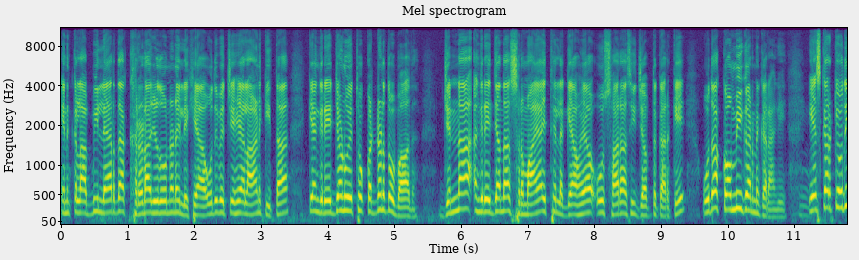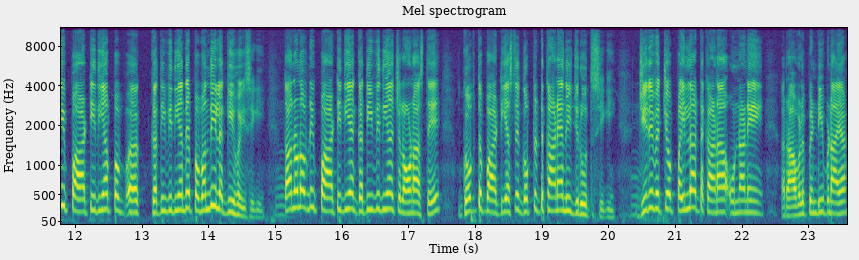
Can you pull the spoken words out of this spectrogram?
ਇਨਕਲਾਬੀ ਲਹਿਰ ਦਾ ਖਰੜਾ ਜਦੋਂ ਉਹਨਾਂ ਨੇ ਲਿਖਿਆ ਉਹਦੇ ਵਿੱਚ ਇਹ ਐਲਾਨ ਕੀਤਾ ਕਿ ਅੰਗਰੇਜ਼ਾਂ ਨੂੰ ਇੱਥੋਂ ਕੱਢਣ ਤੋਂ ਬਾਅਦ ਜਿੰਨਾ ਅੰਗਰੇਜ਼ਾਂ ਦਾ ਸਰਮਾਇਆ ਇੱਥੇ ਲੱਗਿਆ ਹੋਇਆ, ਉਹ ਸਾਰਾ ਅਸੀਂ ਜ਼ਬਤ ਕਰਕੇ ਉਹਦਾ ਕੌਮੀਕਰਨ ਕਰਾਂਗੇ। ਇਸ ਕਰਕੇ ਉਹਦੀ ਪਾਰਟੀ ਦੀਆਂ ਪ- ਗਤੀਵਿਧੀਆਂ ਤੇ ਪਾਬੰਦੀ ਲੱਗੀ ਹੋਈ ਸੀਗੀ। ਤਾਂ ਉਹਨਾਂ ਨੂੰ ਆਪਣੀ ਪਾਰਟੀ ਦੀਆਂ ਗਤੀਵਿਧੀਆਂ ਚਲਾਉਣ ਵਾਸਤੇ, ਗੁਪਤ ਪਾਰਟੀ ਵਾਸਤੇ ਗੁਪਤ ਟਿਕਾਣਿਆਂ ਦੀ ਜ਼ਰੂਰਤ ਸੀਗੀ। ਜਿਹਦੇ ਵਿੱਚੋਂ ਪਹਿਲਾ ਟਿਕਾਣਾ ਉਹਨਾਂ ਨੇ ਰਾਵਲਪਿੰਡੀ ਬਣਾਇਆ।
